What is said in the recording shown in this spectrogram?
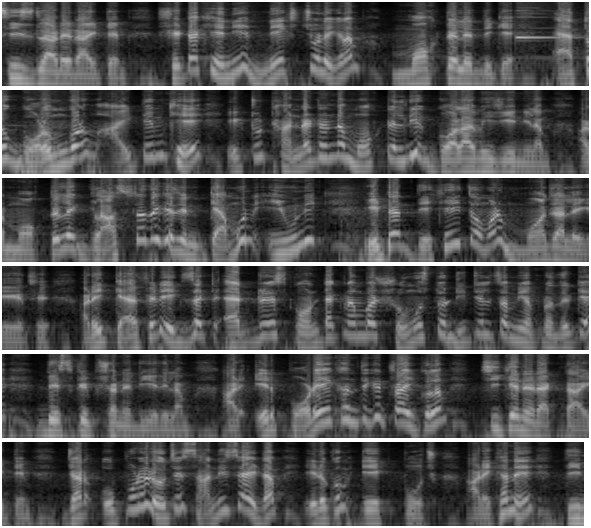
সিজলারের আইটেম সেটা খেয়ে নিয়ে নেক্সট চলে গেলাম মকটেলের দিকে। এত গরম গরম আইটেম খেয়ে একটু ঠান্ডা ঠান্ডা মকটেল দিয়ে গলা ভিজিয়ে নিলাম। আর মকটেলের গ্লাসটা দেখেছেন? কেমন ইউনিক এটা দেখেই তো আমার মজা লেগে গেছে। আর এই ক্যাফের এক্স্যাক্ট অ্যাড্রেস কন্ট্যাক্ট নাম্বার সমস্ত ডিটেলস আমি আপনাদেরকে ডিসক্রিপশনে দিয়ে দিলাম। আর এরপরে এখান থেকে ট্রাই করলাম চিকেনের একটা আইটেম যার ওপরে রয়েছে সানি সাইড আপ এরকম এক পোচ আর এখানে তিন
